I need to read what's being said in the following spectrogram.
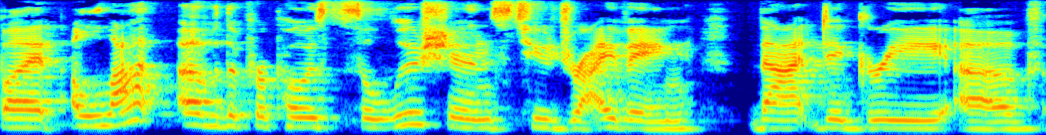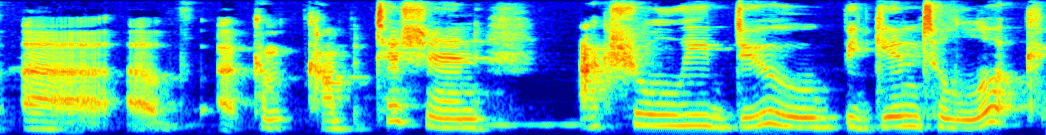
but a lot of the proposed solutions to driving that degree of, uh, of uh, com- competition actually do begin to look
